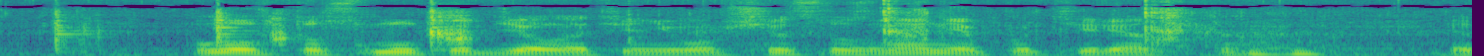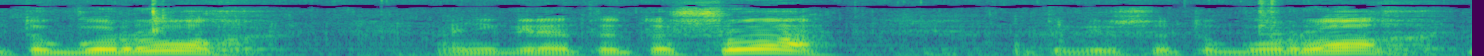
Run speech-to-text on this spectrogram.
плов-то снуто делать, они вообще сознание потерят-то. Это горох. Они говорят, это что? А ты говоришь, это горох.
